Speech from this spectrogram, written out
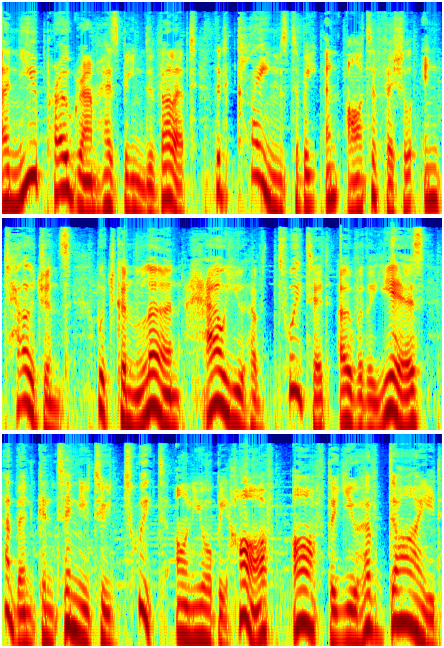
a new program has been developed that claims to be an artificial intelligence, which can learn how you have tweeted over the years and then continue to tweet on your behalf after you have died.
